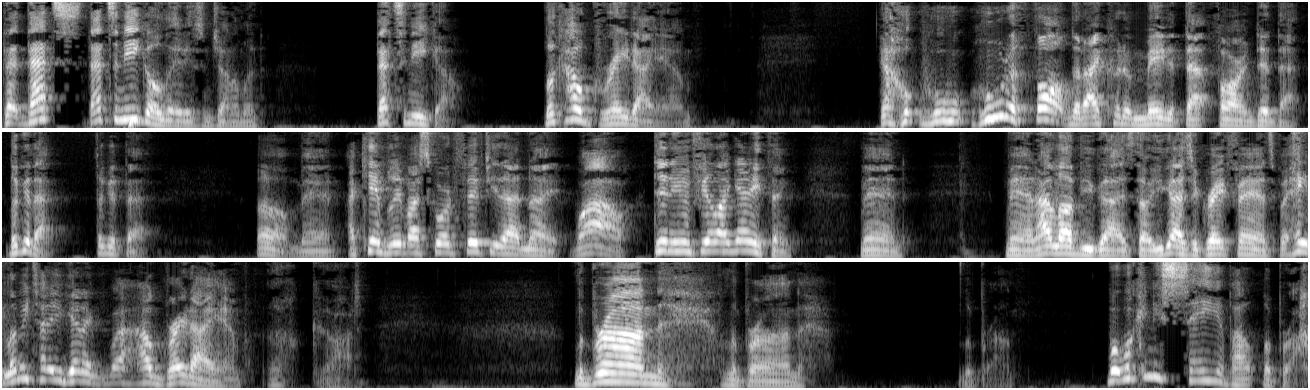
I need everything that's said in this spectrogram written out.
That that's that's an ego, ladies and gentlemen. That's an ego. Look how great I am. Now, who who would have thought that I could have made it that far and did that? Look at that. Look at that. Oh man, I can't believe I scored 50 that night. Wow, didn't even feel like anything. Man, Man, I love you guys though. You guys are great fans. But hey, let me tell you again how great I am. Oh God, LeBron, LeBron, LeBron. But what can you say about LeBron?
